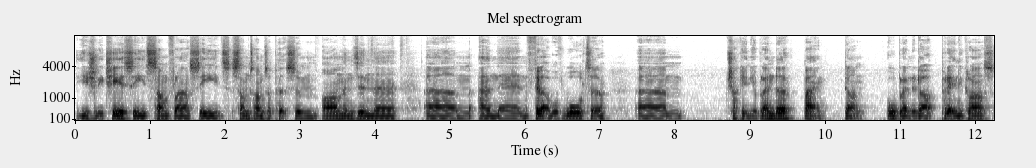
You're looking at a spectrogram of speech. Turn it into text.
usually chia seeds, sunflower seeds. Sometimes I put some almonds in there, um, and then fill it up with water. Um, chuck it in your blender. Bang, done. All blended up. Put it in a glass.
